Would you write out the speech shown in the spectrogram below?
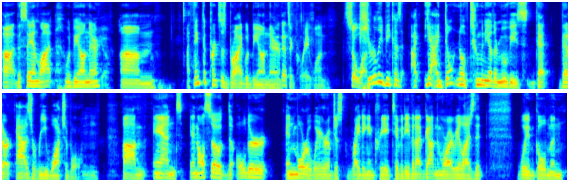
Uh, the Sandlot would be on there. Um, I think The Princess Bride would be on there. that's a great one. So purely because I yeah I don't know of too many other movies that that are as rewatchable. Mm-hmm. Um, and and also the older and more aware of just writing and creativity that I've gotten, the more I realize that William Goldman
